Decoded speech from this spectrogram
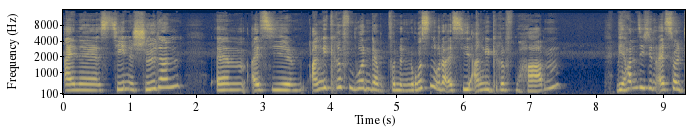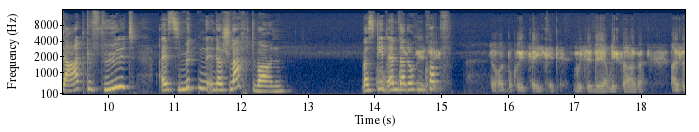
eine Szene schildern, ähm, als Sie angegriffen wurden der, von den Russen oder als Sie angegriffen haben? Wie haben Sie sich denn als Soldat gefühlt, als Sie mitten in der Schlacht waren? Was geht Oh, einem da durch den Kopf? Da hat man keine Zeit muss ich ehrlich sagen. Also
